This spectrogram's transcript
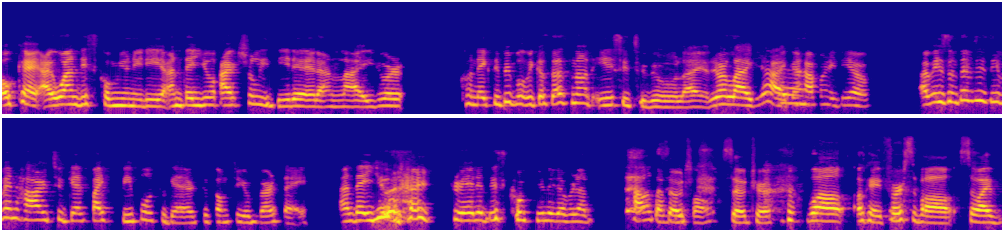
okay i want this community and then you actually did it and like you're connecting people? Because that's not easy to do. Like you're like yeah, yeah. i can have an idea of i mean sometimes it's even hard to get five people together to come to your birthday and then you like created this community over a thousand so, people so true well okay first of all so i've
